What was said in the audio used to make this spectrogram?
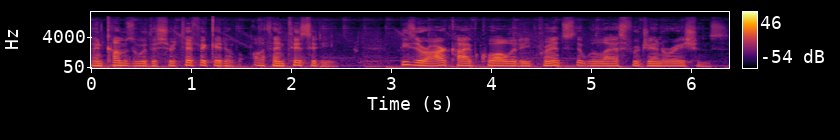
and comes with a certificate of authenticity. These are archive quality prints that will last for generations.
